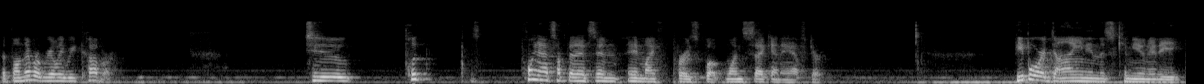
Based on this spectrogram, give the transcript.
that they'll never really recover. To put point out something that's in, in my first book, One Second After. People are dying in this community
